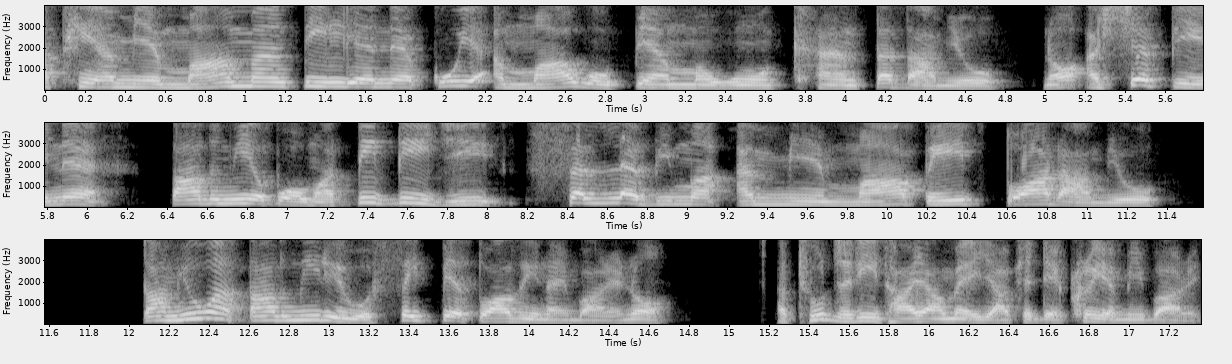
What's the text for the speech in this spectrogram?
အထင်အမြင်မားမှန်းတီးလျက်နဲ့ကိုယ့်ရဲ့အမားကိုပြန်မဝန်ခံတတ်တာမျိုးเนาะအရှက်ပြေနဲ့သားသမီးအပေါ်မှာတိတိကြီးဆက်လက်ပြီးမှအမြင်မားပေးသွားတာမျိုးဒါမျိုးကသားသမီးတွေကိုစိတ်ပြက်သွားစေနိုင်ပါတယ်နော်အထူးတတိထားရမယ့်အရာဖြစ်တဲ့ခရိယမိဘတွေ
